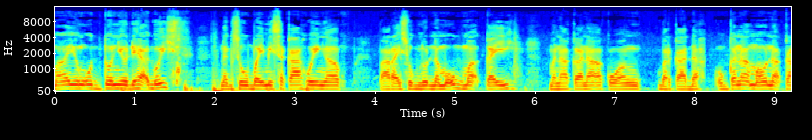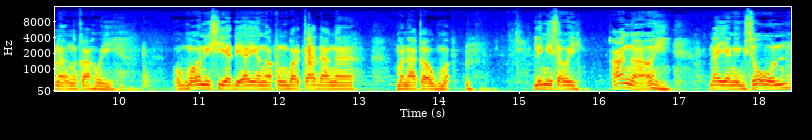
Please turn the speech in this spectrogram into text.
Maayong udton nyo diha guys. Nagsubay mi sa kahoy nga para isugnod na muugma kay manaka na ako ang barkada. Ug kana mauna kana nga kahoy. Ug mao ni siya di ay ang akong barkada nga manaka ugma. Lingi sa oy. Anga oy. Nayang igsuon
